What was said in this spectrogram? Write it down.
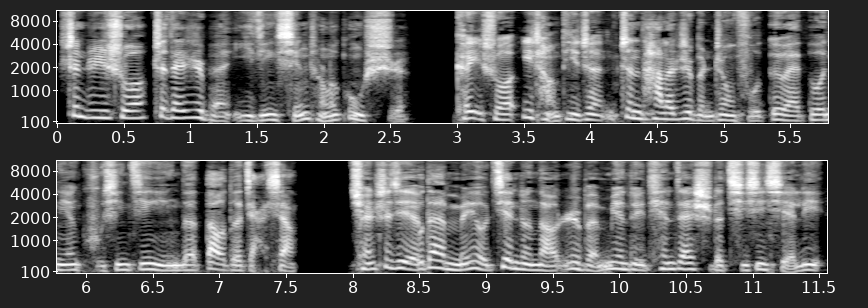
甚至于说，这在日本已经形成了共识。可以说，一场地震震塌了日本政府对外多年苦心经营的道德假象。全世界不但没有见证到日本面对天灾时的齐心协力，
